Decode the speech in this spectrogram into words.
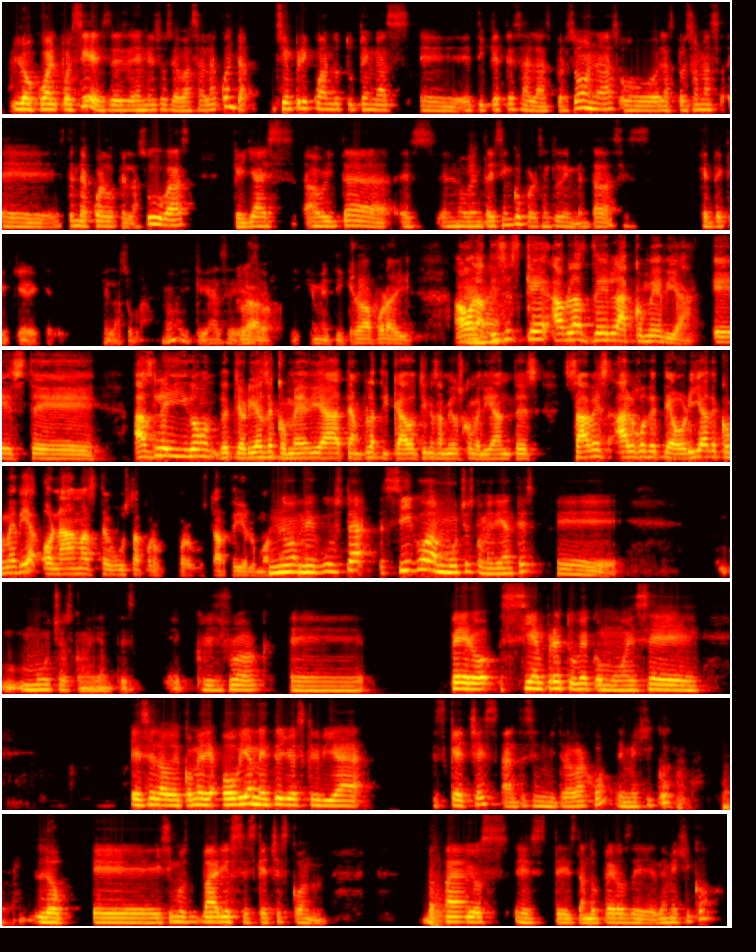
Lo cual, pues sí, es, en eso se basa la cuenta. Siempre y cuando tú tengas eh, etiquetes a las personas o las personas eh, estén de acuerdo que las subas, que ya es, ahorita es el 95% de inventadas, es gente que quiere que, que la suba, ¿no? Y que hace claro. y que me. Que va por ahí. Ahora, dices que hablas de la comedia. Este ¿Has leído de teorías de comedia? ¿Te han platicado? ¿Tienes amigos comediantes? ¿Sabes algo de teoría de comedia o nada más te gusta por, gustarte y el humor? No, me gusta. Sigo a muchos comediantes. Eh, muchos comediantes. Eh, Chris Rock. Eh, pero siempre tuve como ese, ese lado de comedia. Obviamente yo escribía sketches antes en mi trabajo de México. Lo eh, hicimos varios sketches con varios este, estandoperos de, de México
